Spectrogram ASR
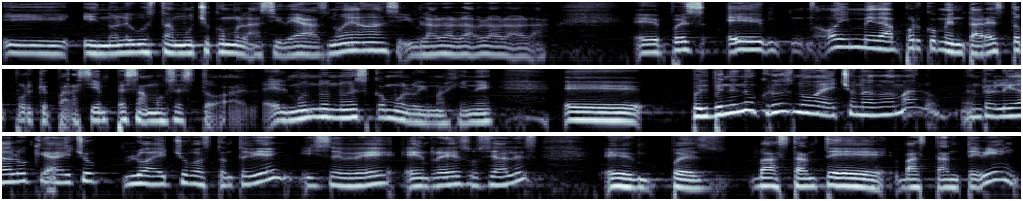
y, no le gustan mucho como las ideas nuevas y bla, bla, bla, bla, bla, bla. Eh, pues eh, hoy me da por comentar esto porque para así empezamos esto. El mundo no es como lo imaginé. Eh, pues Veneno Cruz no ha hecho nada malo. En realidad lo que ha hecho lo ha hecho bastante bien y se ve en redes sociales pues bastante, bastante bien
